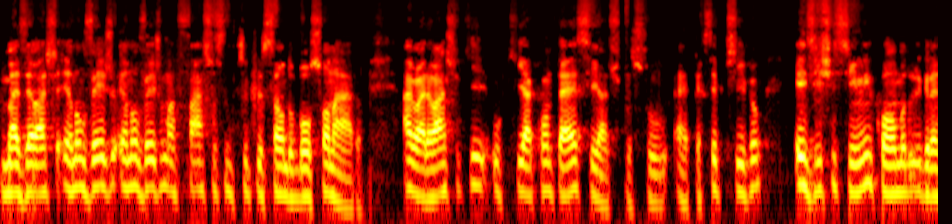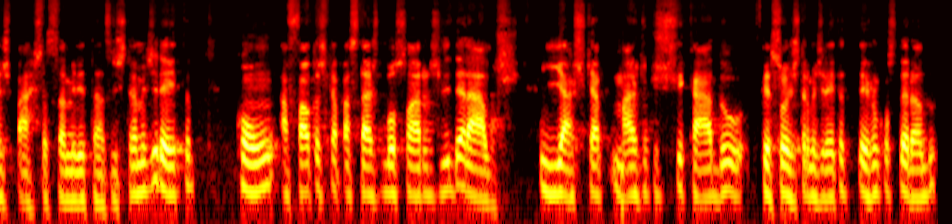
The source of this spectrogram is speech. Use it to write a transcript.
Mas eu acho, eu não vejo, eu não vejo uma fácil substituição do Bolsonaro. Agora, eu acho que o que acontece, acho que isso é perceptível, existe sim um incômodo de grande parte dessa militância de extrema direita com a falta de capacidade do Bolsonaro de liderá-los. E acho que é mais do que justificado pessoas de extrema direita estejam considerando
